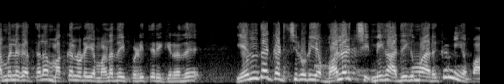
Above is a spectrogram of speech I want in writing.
தமிழகத்துல மக்களுடைய மனதை பிடித்திருக்கிறது எந்த கட்சியினுடைய வளர்ச்சி மிக அதிகமா இருக்கு நீங்க பார்ப்பீங்க.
